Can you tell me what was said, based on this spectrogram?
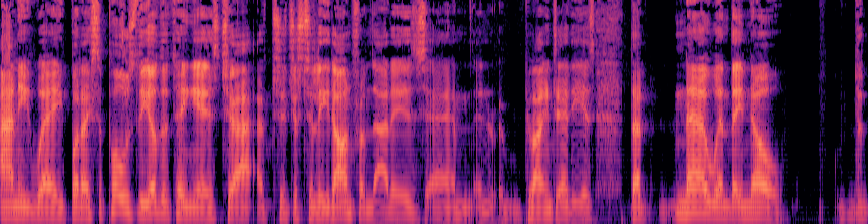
any way, but I suppose the other thing is to uh, to just to lead on from that is, um, in replying to Eddie, is that now when they know th-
